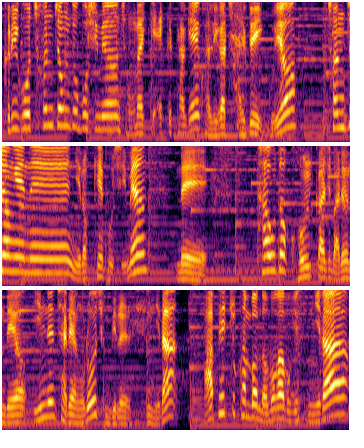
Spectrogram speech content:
그리고 천정도 보시면 정말 깨끗하게 관리가 잘 돼 있고요. 천정에는 이렇게 보시면 네 파우더 거울까지 마련되어 있는 차량으로 준비를 했습니다. 앞에 쪽 한번 넘어가 보겠습니다.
